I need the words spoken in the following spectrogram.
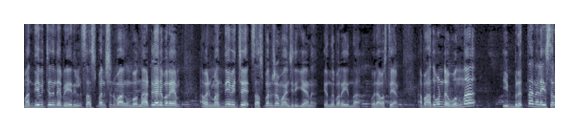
മദ്യപിച്ചതിന്റെ പേരിൽ സസ്പെൻഷൻ വാങ്ങുമ്പോൾ നാട്ടുകാർ പറയാം അവൻ മദ്യപിച്ച് സസ്പെൻഷൻ വാങ്ങിച്ചിരിക്കുകയാണ് എന്ന് പറയുന്ന ഒരവസ്ഥയാണ്. അപ്പോൾ അതുകൊണ്ട് ഒന്ന് ഈ ബ്രിത്ത് അനലൈസർ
